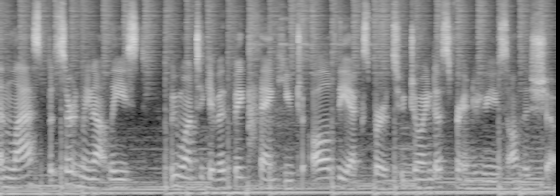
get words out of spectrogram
And last but certainly not least, we want to give a big thank you to all of the experts who joined us for interviews on this show.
